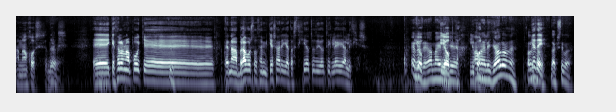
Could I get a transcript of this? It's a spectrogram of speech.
Να με αγχώσεις, Ναι. εντάξει. Ε, και θέλω να πω και ένα μπράβο στο Θέμη Κέσσαρη για τα στοιχεία του, διότι λέει αλήθειες. Ε, Η βέβαια, όπτα. άμα Η έλεγε, όπτα. Λοιπόν. άμα έλεγε άλλο, ναι. θα λέγα. Γιατί; Εντάξει, τίποτα.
